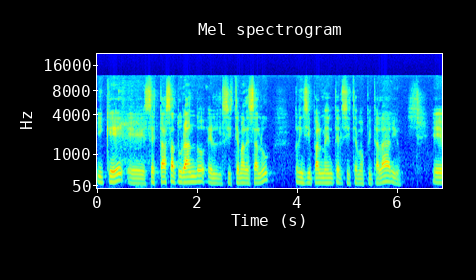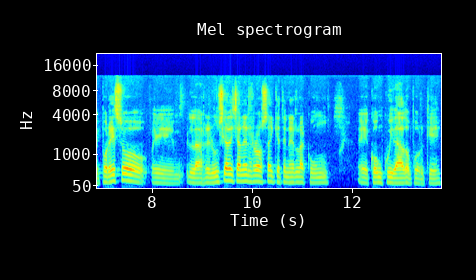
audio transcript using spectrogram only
y que eh, se está saturando el sistema de salud, principalmente el sistema hospitalario. Eh, por eso la renuncia de Chanel Rosa hay que tenerla con, con cuidado porque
